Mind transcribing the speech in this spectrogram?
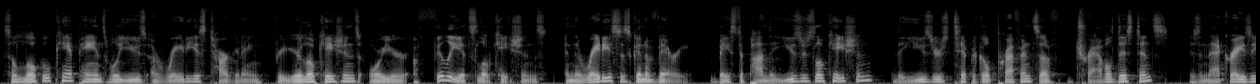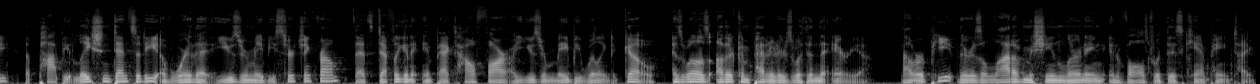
So, local campaigns will use a radius targeting for your locations or your affiliates' locations, and the radius is going to vary based upon the user's location, the user's typical preference of travel distance, isn't that crazy? The population density of where that user may be searching from, that's definitely going to impact how far a user may be willing to go, as well as other competitors within the area. I'll repeat, there is a lot of machine learning involved with this campaign type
